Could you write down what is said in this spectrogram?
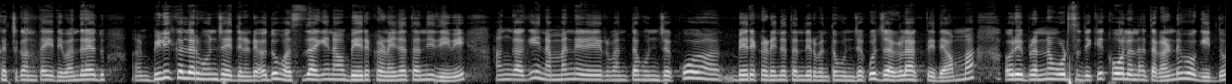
ಕಚ್ಕೊತ ಇದ್ದೀವಿ. ಅಂದರೆ ಅದು ಬಿಳಿ ಕಲರ್ ಹುಂಜ ಇದೆ ನೋಡಿ ಅದು ಹೊಸದಾಗಿ ನಾವು ಬೇರೆ ಕಡೆಯಿಂದ ತಂದಿದ್ದೀವಿ. ಹಾಗಾಗಿ ನಮ್ಮನೇಲಿರುವಂಥ ಹುಂಜಕ್ಕೂ ಬೇರೆ ಕಡೆಯಿಂದ ತಂದಿರುವಂಥ ಹುಂಜಕ್ಕೂ ಜಗಳ ಆಗ್ತಿದೆ ಅಮ್ಮ ಅವರಿಬ್ಬರನ್ನ ಓಡಿಸೋದಕ್ಕೆ ಕೋಲನ್ನು ತಗೊಂಡು ಹೋಗಿದ್ದು.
